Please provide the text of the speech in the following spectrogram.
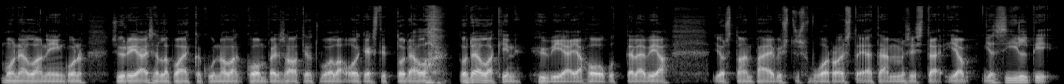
monella niin kuin syrjäisellä paikkakunnalla kompensaatiot voi olla oikeasti todella, todellakin hyviä ja houkuttelevia jostain päivystysvuoroista ja tämmöisistä ja, ja silti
